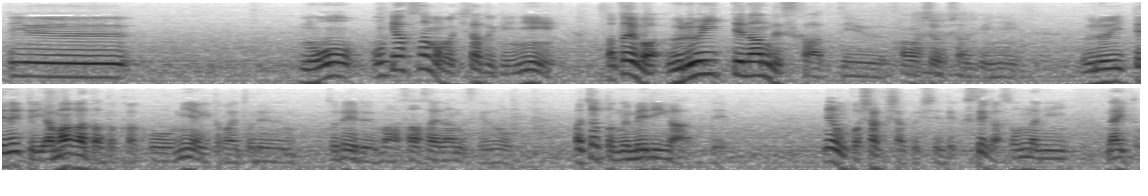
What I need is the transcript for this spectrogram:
っていうのをお客様が来た時に例えば「うるいって何ですか?」っていう話をした時に「うるいってね」って山形とかこう宮城とかで取れる取れるまあ山菜なんですけど、まあ、ちょっとぬめりがあってでもこうシャクシャクしてて癖がそんなにないと。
